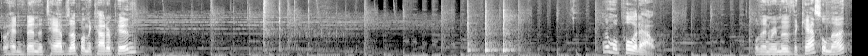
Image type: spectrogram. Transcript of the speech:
Go ahead and bend the tabs up on the cotter pin. And then we'll pull it out. We'll then remove the castle nut.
